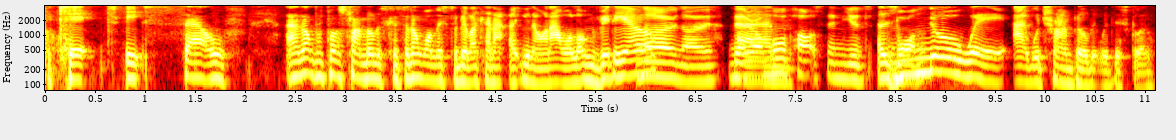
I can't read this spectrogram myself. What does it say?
the kit itself. I don't propose to try and build this because I don't want this to be like an a- you know an hour long video. No, no. There are Um, more parts than you'd There's want. no way I would try and build it with this glue,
